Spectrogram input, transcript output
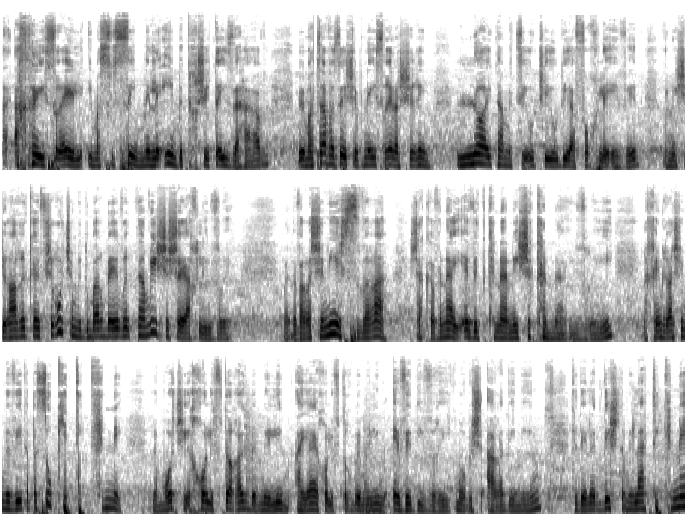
אחרי ישראל עם הסוסים מלאים בתכשיטי זהב, במצב הזה שבני ישראל עשירים לא הייתה מציאות שיהודי יהפוך לעבד, ונשארה רק האפשרות שמדובר בעבד כנעני ששייך לעברי. והדבר השני, יש סברה שהכוונה היא עבד כנעני שקנה עברי, לכן רש"י מביא את הפסוק כי תקנה, למרות שיכול לפתוח רק במילים, היה יכול לפתוח במילים עבד עברי, כמו בשאר הדינים, כדי להקדיש את המילה תקנה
